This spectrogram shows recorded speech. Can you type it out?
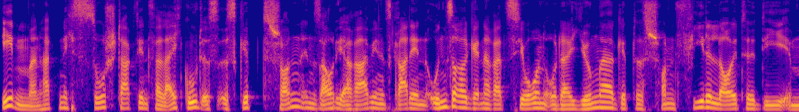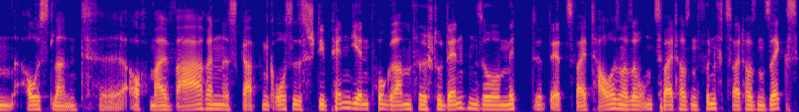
Eben, man hat nicht so stark den Vergleich. Gut, es, es gibt schon in Saudi-Arabien, jetzt gerade in unserer Generation oder jünger, gibt es schon viele Leute, die im Ausland äh, auch mal waren. Es gab ein großes Stipendienprogramm für Studenten, so mit der 2000, also um 2005, 2006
